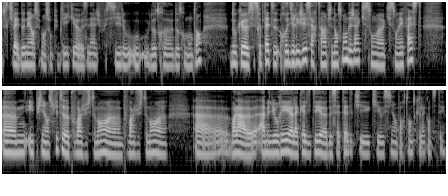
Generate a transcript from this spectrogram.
tout ce qui va être donné en subvention publique aux énergies fossiles ou, ou d'autres d'autres montants. Donc, ce serait peut-être rediriger certains financements déjà qui sont, qui sont néfastes, et puis ensuite pouvoir justement, pouvoir justement euh, voilà, euh, améliorer la qualité de cette aide qui est, qui est aussi importante que la quantité.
